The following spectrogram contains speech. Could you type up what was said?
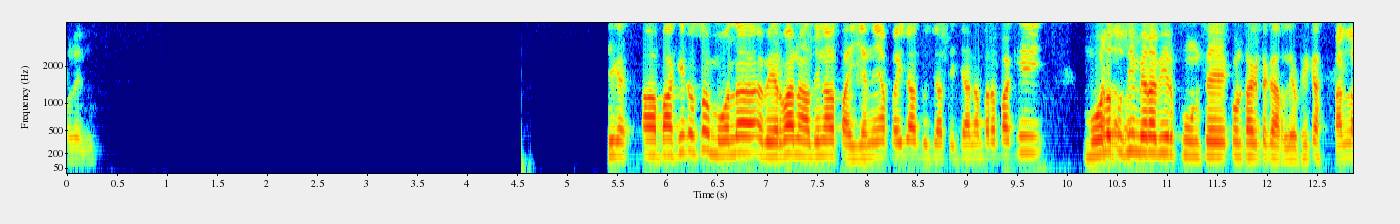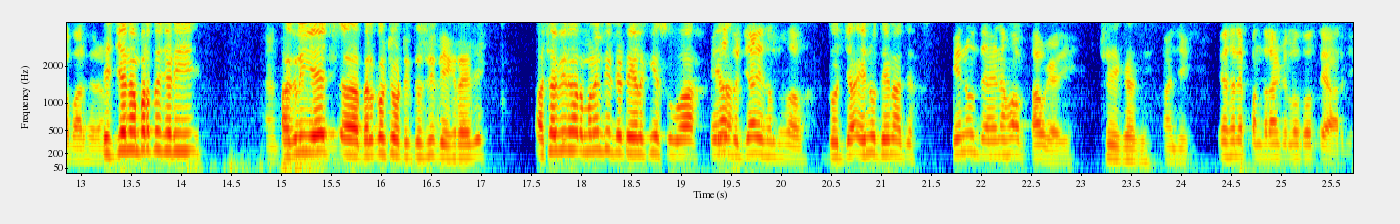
ਬੋਲੇ ਠੀਕ ਹੈ। ਆ ਬਾਕੀ ਦੋਸਤੋ ਮੁੱਲ ਵੇਰਵਾ ਨਾਲ ਦੀ ਨਾਲ ਪਾਈ ਜਾਂਦੇ ਆ ਪਹਿਲਾ ਦੂਜਾ ਤੀਜਾ ਨੰਬਰ। ਬਾਕੀ ਮੁੱਲ ਕਰ ਤੁਸੀਂ ਮੇਰਾ ਵੀਰ ਫੋਨ ਤੇ ਕੰਟੈਕਟ ਕਰ ਲਿਓ ਠੀਕ ਆ? ਕੱਢ ਲਾ ਫਿਰ। ਤੀਜੇ ਨੰਬਰ ਤੇ ਜਿਹੜੀ ਅਗਲੀ ਇਹ ਬਿਲਕੁਲ ਝੋਟੀ ਤੁਸੀਂ ਦੇਖ ਰਹੇ ਜੀ। ਅੱਛਾ ਵੀਰ ਹਰਮਨ ਦੀ ਡਿਟੇਲ ਕੀ ਹੈ ਸੂਆ? ਇਹਦਾ ਦੂਜਾ ਹੀ ਸੰਧੂ ਸਾਹਿਬ। ਦੂਜਾ ਇਹਨੂੰ ਦੇਣ ਅੱਜ? ਇਹਨੂੰ ਦੇਣ ਹਫਤਾ ਹੋ ਗਿਆ ਜੀ। ਠੀਕ ਹੈ ਜੀ। ਹਾਂਜੀ। ਇਸ ਵੇਲੇ 15 ਕਿਲੋ ਦੁੱਧ ਤਿਆਰ ਜੀ।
